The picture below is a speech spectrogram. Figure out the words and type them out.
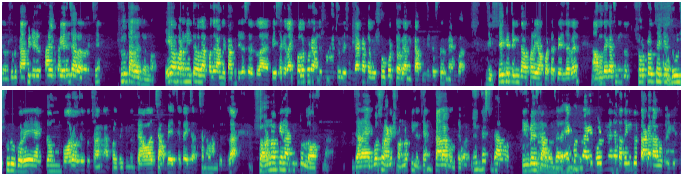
জন্য। শুধু কাফি ট্রেডার্স পেন যারা রয়েছে শুধু তাদের জন্য। এই অফারটা নিতে হলে আপনাদের আমাদের কাফি ট্রেডার্সের পেজটাকে লাইক ফলো করে আমাদের সঙ্গে চলে এসে দেখাতে হবে শো করতে হবে আমি কাফি ট্রেডার্সের মেম্বার জি সেই ক্ষেত্রে কিন্তু আপনারা এই অফারটা পেয়ে যাবেন। আমাদের কাছে কিন্তু ছোট থেকে দুল শুরু করে একদম বড় যত চান আপনাদের কিন্তু দেওয়া যাবে যেটাই চাচ্ছেন আলহামদুলিল্লাহ। স্বর্ণ কেনা কিন্তু লস না। যারা এক বছর আগে স্বর্ণ কিনেছেন তারা বলতে পারবে। ইনভেস্ট ডাবল ইনভেস্ট ডাবল যারা এক বছর আগে গোল্ড কিনেছে তাদের কিন্তু টাকা ডাবল হয়ে গেছে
